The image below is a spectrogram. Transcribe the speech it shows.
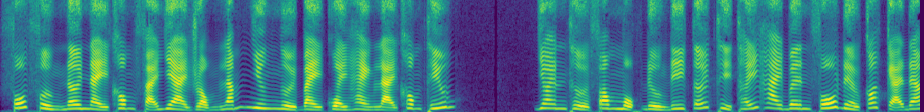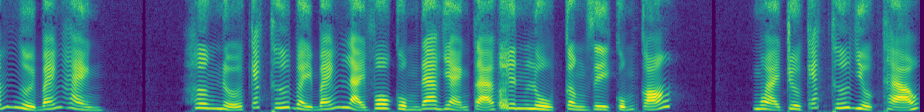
Phố phường nơi này không phải dài rộng lắm nhưng người bày quầy hàng lại không thiếu. Do anh Thừa Phong một đường đi tới thì thấy hai bên phố đều có cả đám người bán hàng. Hơn nữa các thứ bày bán lại vô cùng đa dạng tả in lù, cần gì cũng có. Ngoài trừ các thứ dược thảo,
